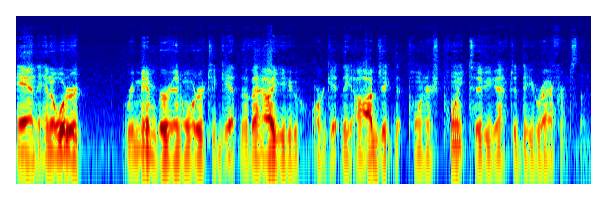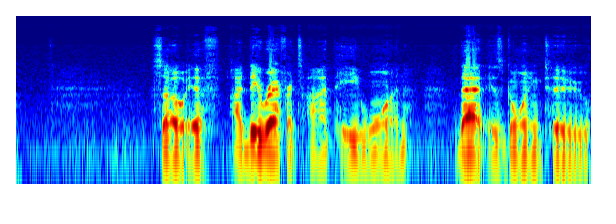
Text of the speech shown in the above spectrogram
And in order, remember, in order to get the value or get the object that pointers point to, you have to dereference them. So if I dereference IP1, that is going to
